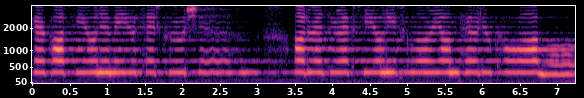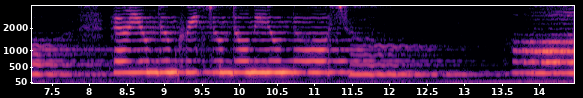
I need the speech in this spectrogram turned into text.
per passionem eius et crucem, ad resurrectionis gloriam perduco amor, per ium dum Christum Dominum nostrum. Amen.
